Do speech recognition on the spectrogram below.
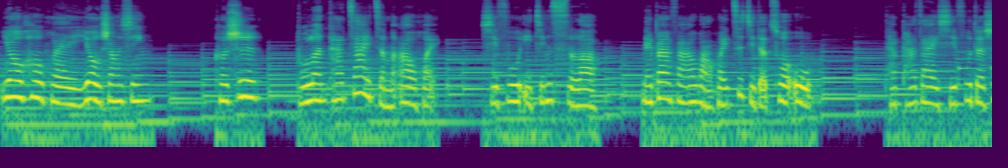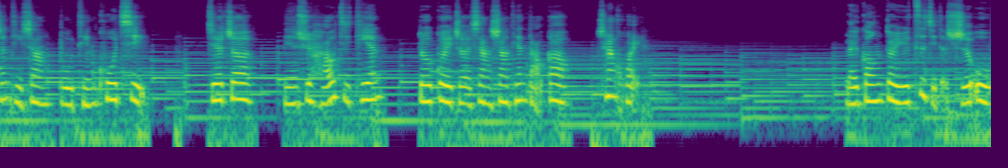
又后悔又伤心，可是不论她再怎么懊悔，媳妇已经死了，没办法挽回自己的错误。她趴在媳妇的身体上不停哭泣，接着连续好几天。都跪着向上天祷告、忏悔。雷公对于自己的失误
